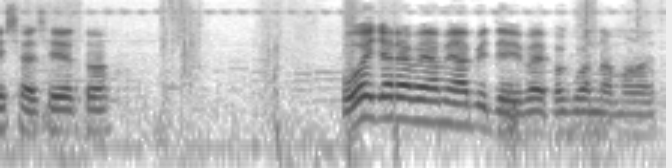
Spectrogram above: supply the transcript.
પૈસા છે તો. હોય ત્યારે ભાઈ અમે આપી દેવી ભાઈ ભગવાનના માણસ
